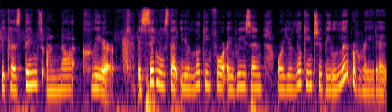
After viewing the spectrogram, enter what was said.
because things are not clear. It signals that you're looking for a reason or you're looking to be liberated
